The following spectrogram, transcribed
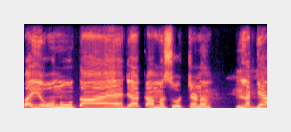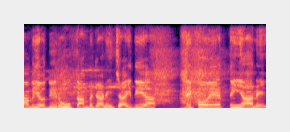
ਬਾਈ ਉਹਨੂੰ ਤਾਂ ਇਹ ਜਿਹਾ ਕੰਮ ਸੋਚਣ ਲੱਗਿਆ ਵੀ ਉਹਦੀ ਰੂਹ ਕੰਬ ਜਾਣੀ ਚਾਹੀਦੀ ਆ। ਦੇਖੋ ਇਹ ਧੀਆਂ ਨੇ।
